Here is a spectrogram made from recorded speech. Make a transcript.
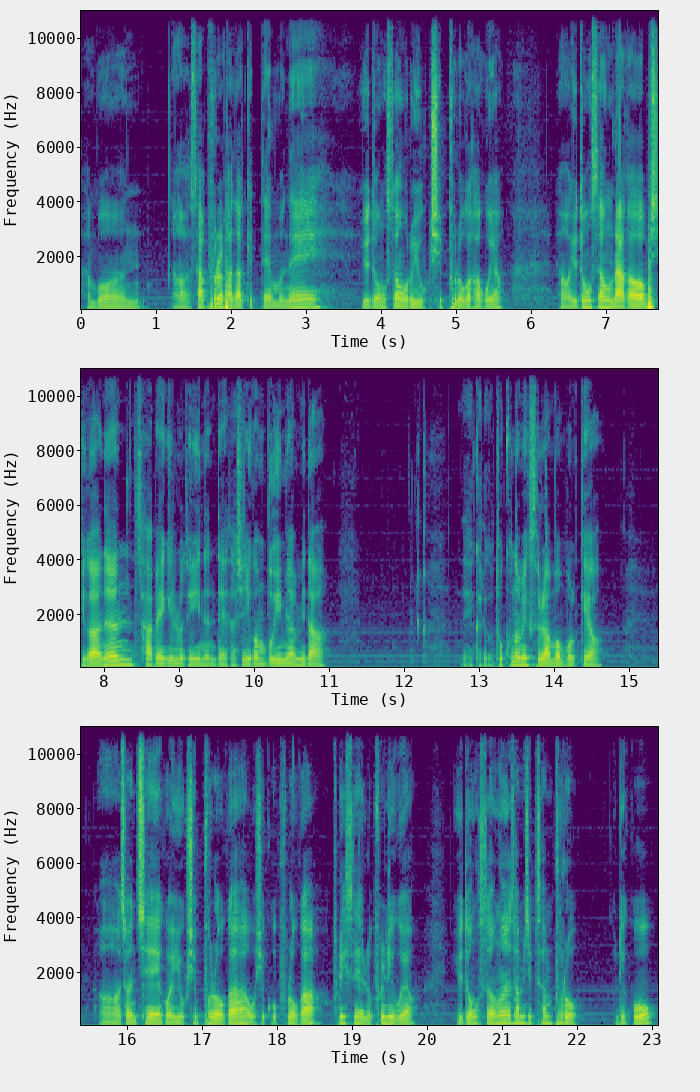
한번 어, 사프를 받았기 때문에 유동성으로 60%가 가고요. 어, 유동성 락아웃 시간은 400일로 되어 있는데 사실 이건 무의미합니다. 네, 그리고 토크노믹스를 한번 볼게요. 어, 전체 거의 60%가 59%가 프리세일로 풀리고요. 유동성은 33% 그리고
